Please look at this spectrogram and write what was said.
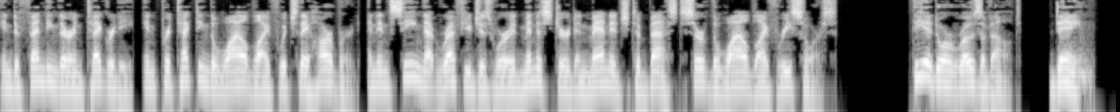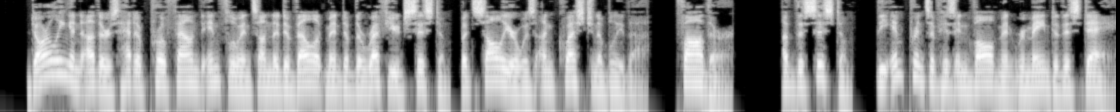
in defending their integrity, in protecting the wildlife which they harbored, and in seeing that refuges were administered and managed to best serve the wildlife resource. Theodore Roosevelt Ding, Darling and others had a profound influence on the development of the refuge system, but Salyer was unquestionably the «father» of the system. The imprints of his involvement remain to this day.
